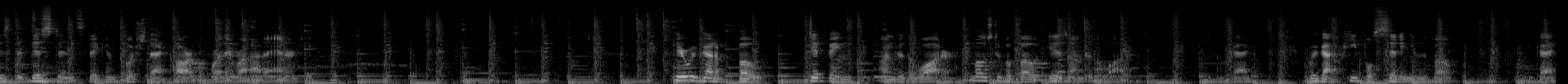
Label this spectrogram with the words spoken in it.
is the distance they can push that car before they run out of energy. Here we've got a boat dipping under the water. Most of a boat is under the water. Okay? We've got people sitting in the boat. Okay?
